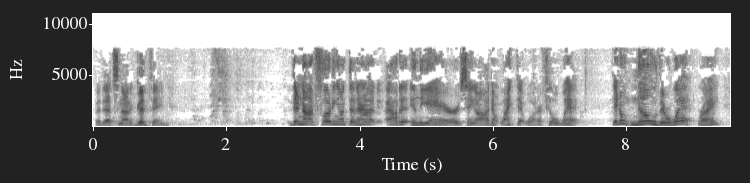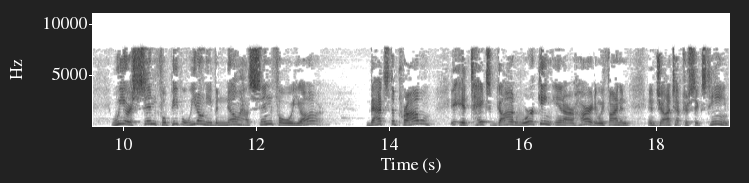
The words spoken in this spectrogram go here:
but that's not a good thing. They're not floating on, they're not out in the air saying, oh, I don't like that water. I feel wet. They don't know they're wet, right? We are sinful people. We don't even know how sinful we are. That's the problem. It, it, takes God working in our heart. And we find in, in John chapter 16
